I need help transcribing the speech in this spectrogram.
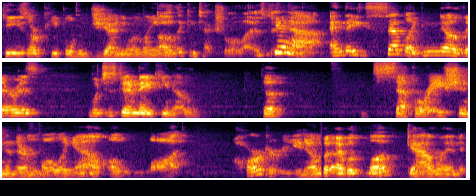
these are people who genuinely Oh, they contextualized it. yeah and they said like no there is which is going to make you know the separation and their Mhm. falling out a lot harder you know but i would love Gawyn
